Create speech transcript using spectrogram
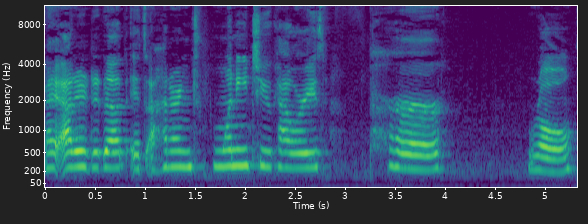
I added it up. It's 122 calories per roll.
